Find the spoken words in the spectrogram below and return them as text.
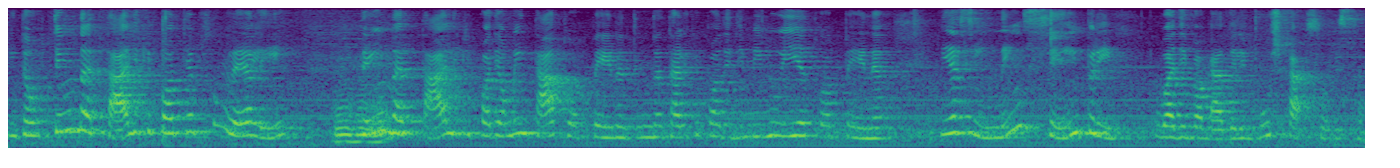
Então, tem um detalhe que pode te absolver ali. Uhum. Tem um detalhe que pode aumentar a tua pena, tem um detalhe que pode diminuir a tua pena. E assim, nem sempre o advogado ele busca a absolvição.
